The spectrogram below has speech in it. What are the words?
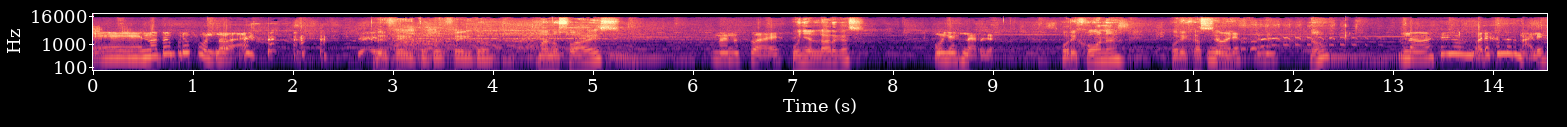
Eh, no tan profundo. Perfecto, perfecto. Manos suaves, Manos suaves, uñas largas, uñas largas. orejona, orejas No orejonas. ¿No? No, sí, no, orejas normales.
